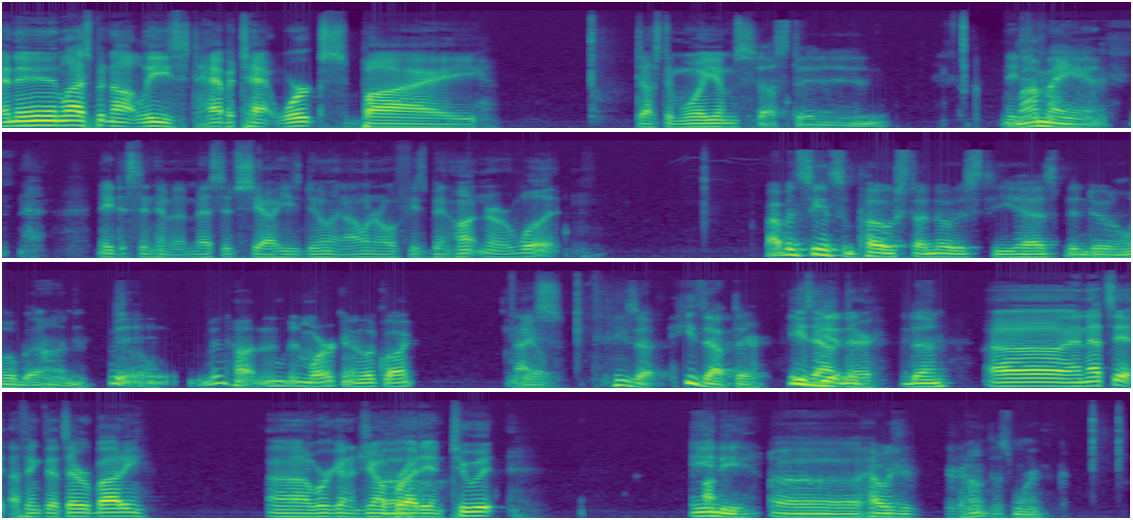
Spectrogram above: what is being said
And then last but not least, Habitat Works by Dustin Williams. Dustin, Need my to, man. need to send him a message, see how he's doing. I don't know if he's been hunting or what. I've been seeing some posts. I noticed he has been doing a little bit of hunting. So Been, been hunting, been working. It looked like. Nice. he's out. He's out there. He's out there. done. Uh, and that's it. I think that's everybody. Uh, we're gonna jump Uh, right into it. Andy, uh, how was your, your hunt this morning? It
